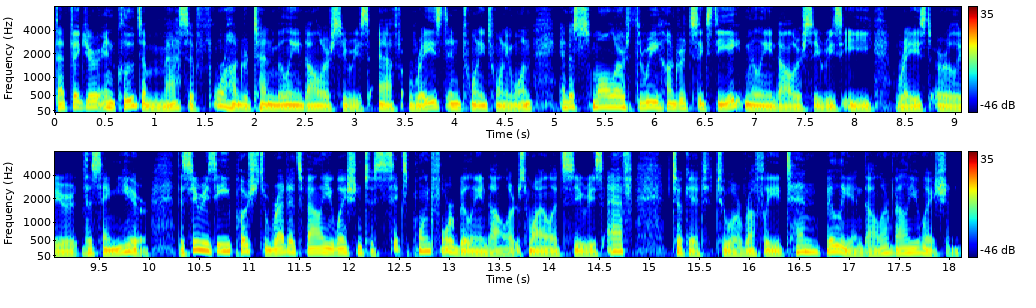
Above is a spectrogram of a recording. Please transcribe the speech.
That figure includes a massive $410 million Series F raised in 2021 and a smaller $368 million Series E raised earlier the same year. The Series E pushed Reddit's valuation to $6.4 billion, while its Series F took it to a roughly $10 billion valuation.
